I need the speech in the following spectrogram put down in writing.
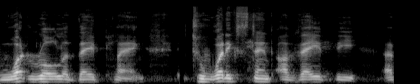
What role are they playing? To what extent are they the uh,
